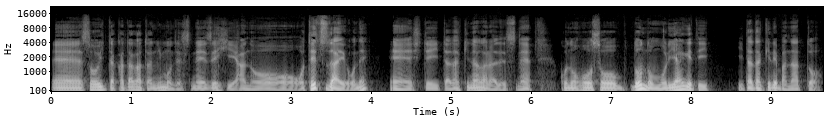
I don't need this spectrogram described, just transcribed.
えー、そういった方々にもですね、ぜひ、あの、お手伝いをね、え、していただきながらですね、この放送をどんどん盛り上げていただければなと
